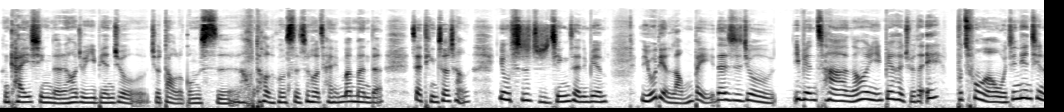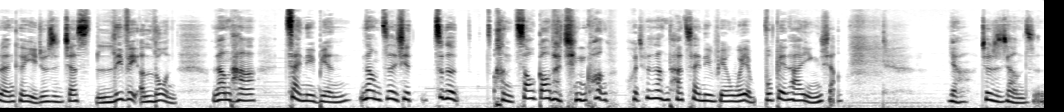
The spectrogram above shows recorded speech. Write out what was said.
很开心的，然后就一边就就到了公司，然 后到了公司之后，才慢慢的在停车场用湿纸巾在那边有点狼狈，但是就一边擦，然后一边还觉得哎不错啊，我今天竟然可以就是 just leave it alone，让他在那边，让这些这个很糟糕的情况。我就让他在那边，我也不被他影响，呀，就是这样子。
